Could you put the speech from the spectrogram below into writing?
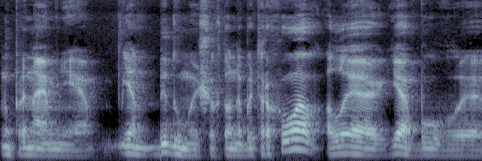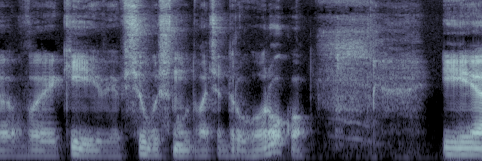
Ну, принаймні, я не думаю, що хто-небудь рахував, але я був е, в Києві всю весну 22-го року. І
